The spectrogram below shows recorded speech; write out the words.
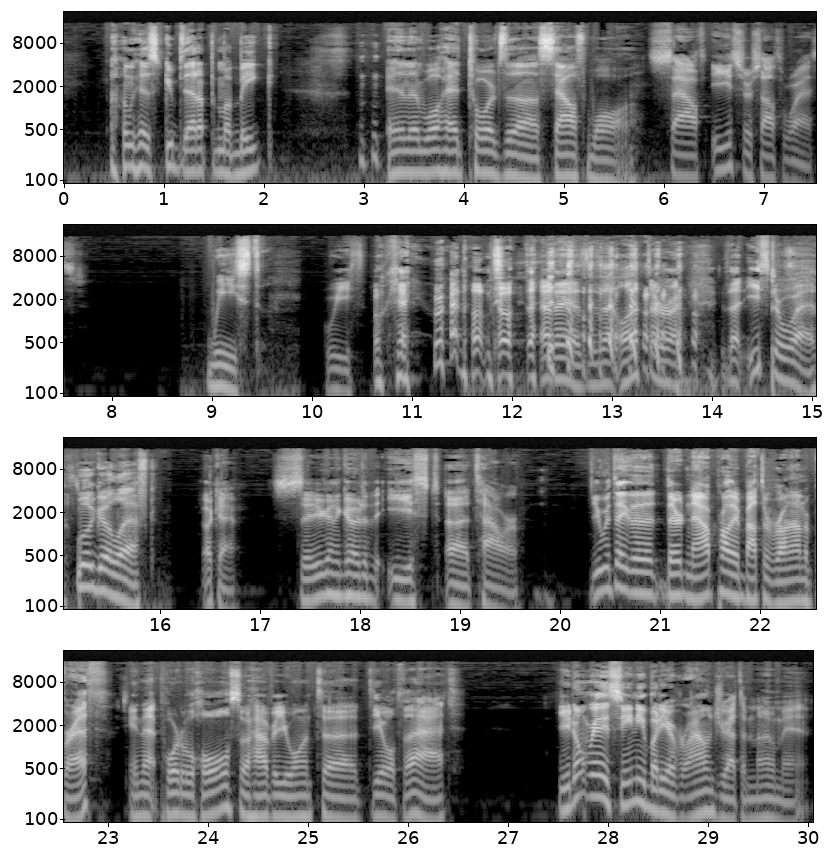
I'm gonna scoop that up in my beak, and then we'll head towards the south wall, Southeast or southwest? west. West. Okay, I don't know what that is. Is that left or right? Is that east or west? We'll go left. Okay. So you're gonna go to the east uh, tower. You would think that they're now probably about to run out of breath in that portable hole. So however you want to deal with that, you don't really see anybody around you at the moment.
